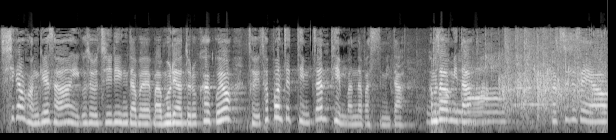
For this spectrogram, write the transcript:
시간 관계상 이것으로 질의응답을 마무리하도록 하고요. 저희 첫 번째 팀 짠 팀 만나봤습니다 감사합니다. 박수 주세요.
